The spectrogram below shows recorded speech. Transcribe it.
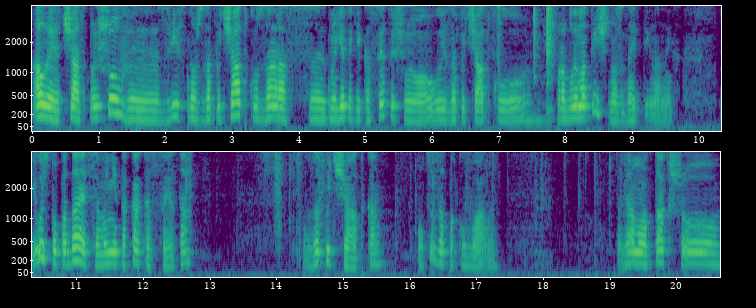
Але час пройшов, е, звісно ж, запечатку зараз е, ну, є такі касети, що ви запечатку проблематично знайти на них. І ось попадається мені така касета. Запечатка. Оце запакували. Прямо так, що.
